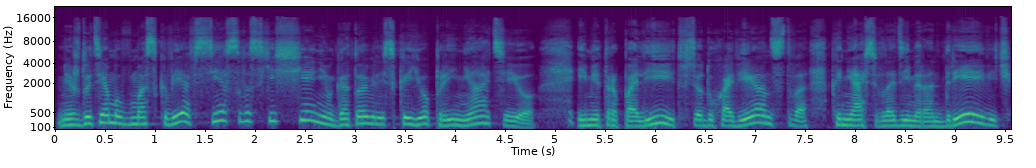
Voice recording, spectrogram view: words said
Между тем в Москве все с восхищением готовились к ее принятию, и митрополит, все духовенство, князь Владимир Андреевич,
